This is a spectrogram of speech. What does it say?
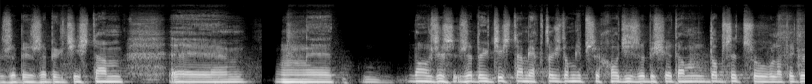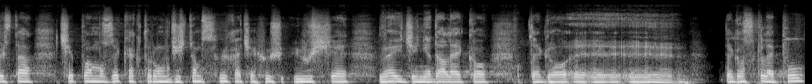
żeby, żeby gdzieś tam... E, no, żeby gdzieś tam, jak ktoś do mnie przychodzi, żeby się tam dobrze czuł. Dlatego jest ta ciepła muzyka, którą gdzieś tam słychać, jak już, już się wejdzie niedaleko tego, e, e, e, tego sklepu.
